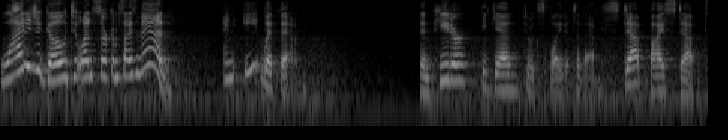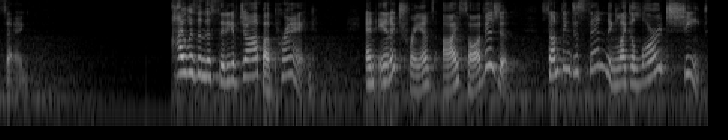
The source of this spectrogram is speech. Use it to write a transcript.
Why did you go to uncircumcised men and eat with them? Then Peter began to explain it to them, step by step, saying, I was in the city of Joppa praying and in a trance I saw a vision, something descending like a large sheet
